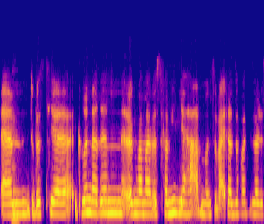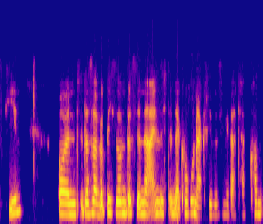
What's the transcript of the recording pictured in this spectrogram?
Ähm, mhm. Du bist hier Gründerin, irgendwann mal wirst Familie haben und so weiter und so fort. Wie soll das gehen? Und das war wirklich so ein bisschen eine Einsicht in der Corona-Krise, dass ich mir gedacht habe, komm,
